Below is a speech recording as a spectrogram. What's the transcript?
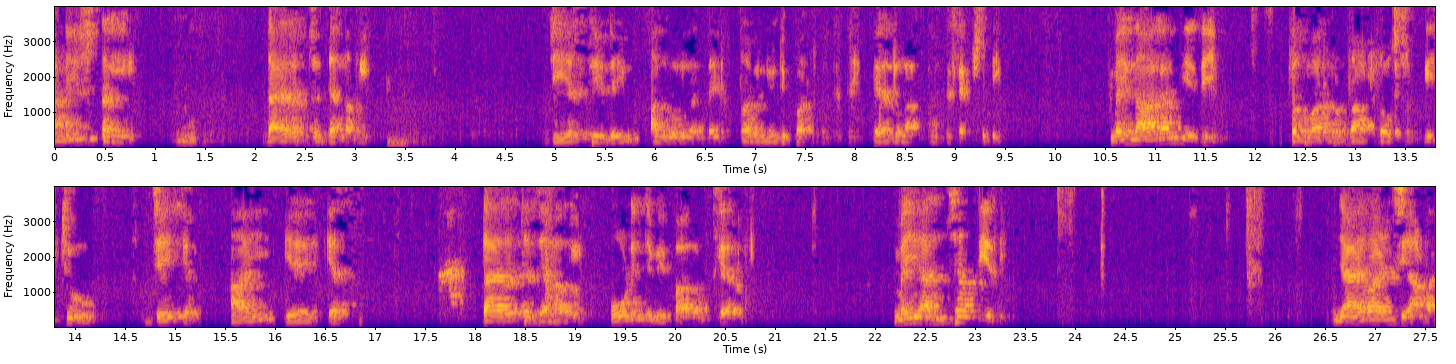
additional director general G S ടിയുടെയും അതുപോലെ തന്നെ റവന്യൂ ഡിപ്പാർട്ട്മെന്റിന്റെയും കേരള ഫണ്ട് ലക്ഷദ്വീപ് മെയ് നാലാം തീയതി ബഹുമാനപ്പെട്ട doctor Biju Jacob I A S director general audit വിഭാഗം കേരളം. മെയ് അഞ്ചാം തീയതി ഞായറാഴ്ചയാണ്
